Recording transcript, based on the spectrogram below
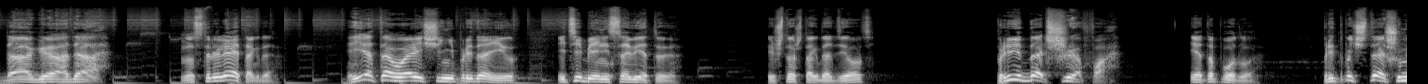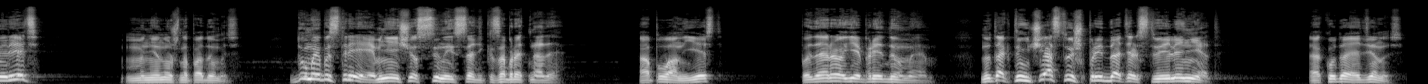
«Да, гада!» «Ну, стреляй тогда!» «Я товарища не предаю!» И тебе не советую. И что ж тогда делать? Предать шефа. Это подло. Предпочитаешь умереть? Мне нужно подумать. Думай быстрее, мне еще сына из садика забрать надо. А план есть? По дороге придумаем. Ну так ты участвуешь в предательстве или нет? А куда я денусь?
